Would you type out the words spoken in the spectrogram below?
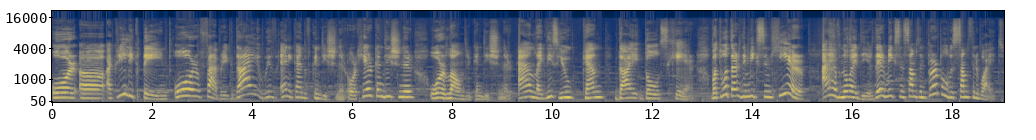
or uh, acrylic paint or fabric dye with any kind of conditioner or hair conditioner or laundry conditioner and like this you can dye doll's hair but what are they mixing here I have no idea they're mixing something purple with something white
